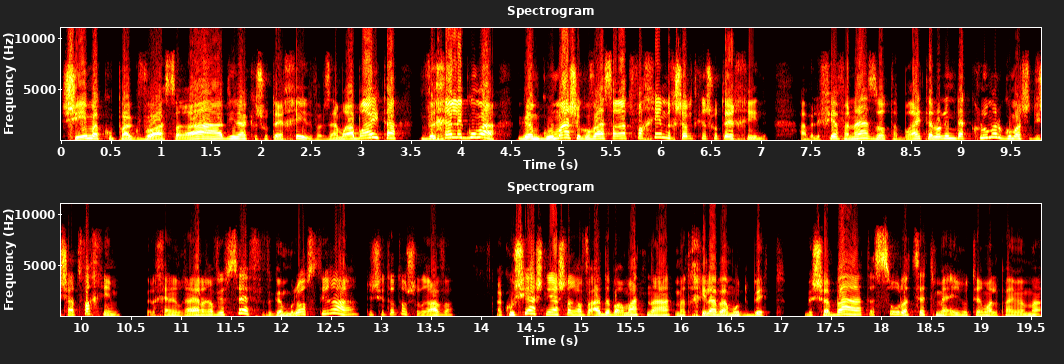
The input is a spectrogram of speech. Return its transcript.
שאם הקופה גבוהה עשרה דינה כשרות היחיד, ועל זה אמרה הברייתא, וכן לגומה, גם גומה שגובה עשרה טפחים נחשבת כשרות היחיד. אבל לפי הבנה הזאת, הברייתא לא לימדה כלום על גומה של תשעה טפחים, ולכן אין ראיה לרב יוסף, וגם לא סתירה לשיטתו של רבא. הקושייה השנייה של הרב עדה בר מתנה מתחילה בעמוד ב'. בשבת אסור לצאת מהעיר יותר מאלפיים אמה,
